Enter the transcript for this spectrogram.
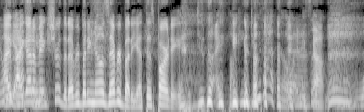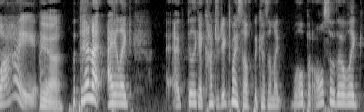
I, I got to make sure that everybody knows everybody at this party. dude, but I fucking do that though, and it's like, Yeah. why? yeah. But then I, I like, I feel like I contradict myself because I'm like, well, but also though, like,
